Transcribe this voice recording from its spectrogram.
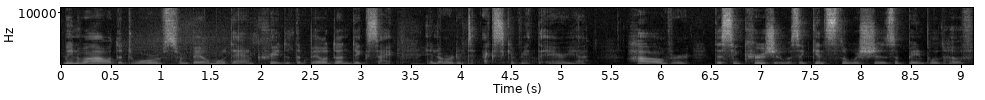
Meanwhile, the dwarves from Bael Modan created the Bael'dun dig site in order to excavate the area. However, this incursion was against the wishes of Baine Bloodhoof,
